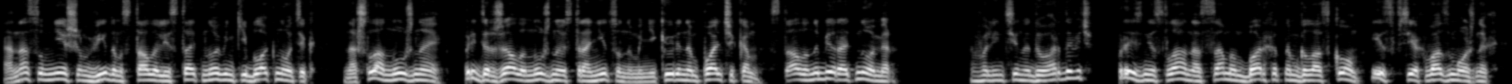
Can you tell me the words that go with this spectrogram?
она с умнейшим видом стала листать новенький блокнотик, нашла нужное, придержала нужную страницу на маникюренным пальчиком, стала набирать номер. «Валентин Эдуардович?» – произнесла она самым бархатным голоском из всех возможных –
